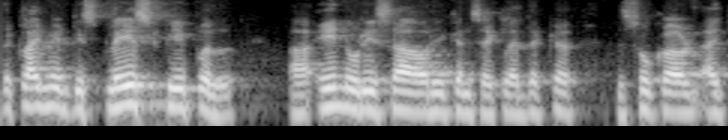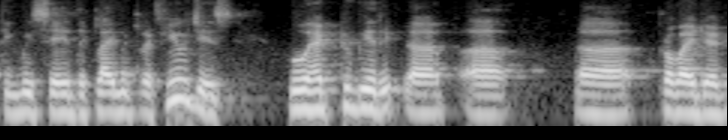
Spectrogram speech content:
the climate displaced people in Orissa, or you can say like the, the so-called, I think we say the climate refugees who had to be provided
